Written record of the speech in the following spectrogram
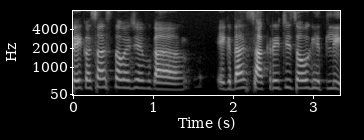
ते कसं असतं म्हणजे गा- एकदा साखरेची चव घेतली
